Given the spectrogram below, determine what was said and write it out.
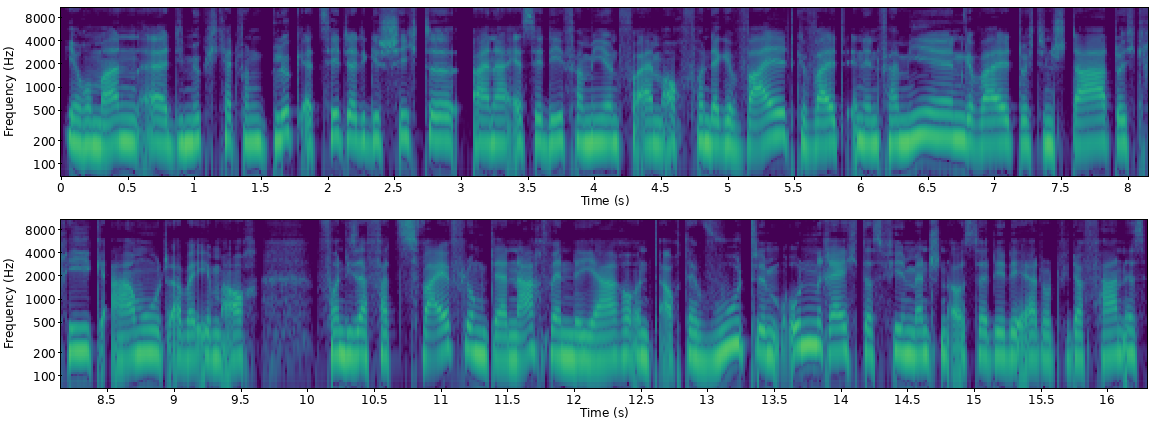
Ihr Roman äh, Die Möglichkeit von Glück erzählt ja die Geschichte einer SED-Familie und vor allem auch von der Gewalt, Gewalt in den Familien, Gewalt durch den Staat, durch Krieg, Armut, aber eben auch von dieser Verzweiflung der Nachwendejahre und auch der Wut im Unrecht, das vielen Menschen aus der DDR dort widerfahren ist.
